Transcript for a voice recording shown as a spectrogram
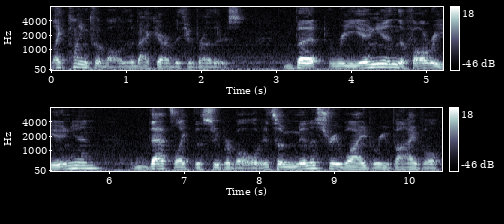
like playing football in the backyard with your brothers. But reunion, the fall reunion, that's like the Super Bowl. It's a ministry wide revival.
